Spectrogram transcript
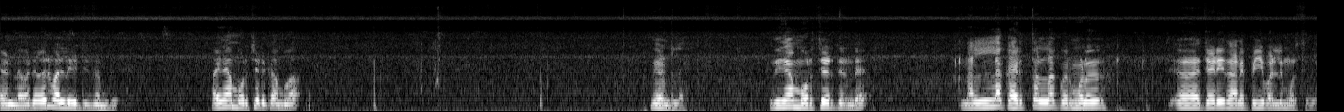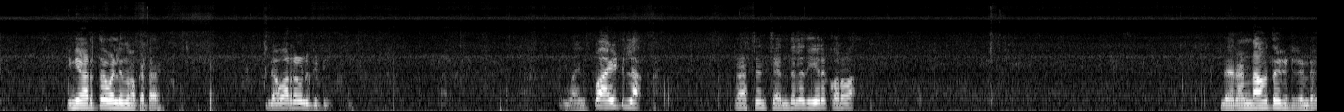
വേണ്ട ഒരു ഒരു വള്ളി കിട്ടിയിട്ട് നമുക്ക്. അത് ഞാൻ മുറിച്ചെടുക്കാൻ പോവാം. ഇത് കണ്ടില്ലേ ഇത് ഞാൻ മുറിച്ചെടുത്തിട്ടുണ്ട്. നല്ല കരുത്തുള്ള കുരുമുളക് ചെടിയിൽ നിന്നാണ് ഇപ്പോൾ ഈ വള്ളി മുറിച്ചത്. ഇനി അടുത്ത വള്ളി നോക്കട്ടെ. ഗവർണർ കിട്ടി. വലിപ്പമായിട്ടില്ല. പ്രാവശ്യം ചെന്തല തീരെ കുറവാണ് രണ്ടാമത്തെ കിട്ടിയിട്ടുണ്ട്.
